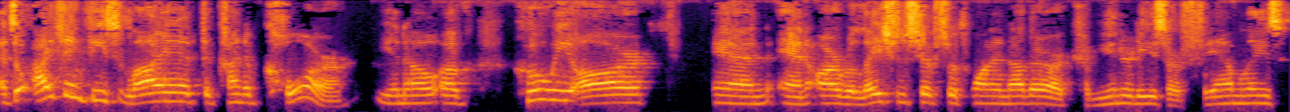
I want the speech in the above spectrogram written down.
And so I think these lie at the kind of core, you know, of who we are and and our relationships with one another, our communities, our families.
